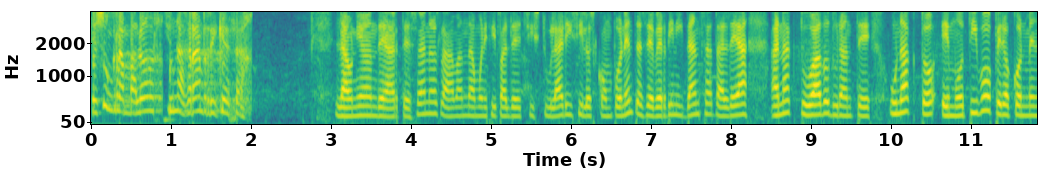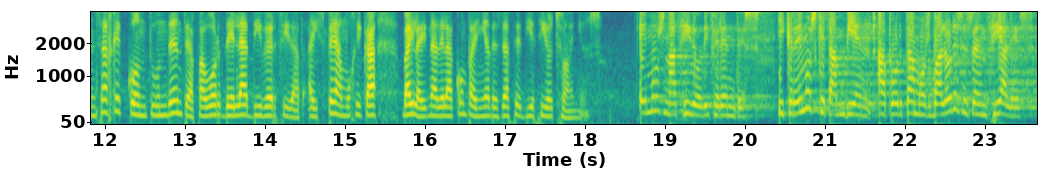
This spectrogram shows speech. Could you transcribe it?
es un gran valor y una gran riqueza. La Unión de Artesanos, la banda municipal de Chistularis y los componentes de Verdini Danza Taldea han actuado durante un acto emotivo pero con mensaje contundente a favor de la diversidad. Aispea Mújica, bailarina de la compañía desde hace 18 años. Hemos nacido diferentes y creemos que también aportamos valores esenciales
